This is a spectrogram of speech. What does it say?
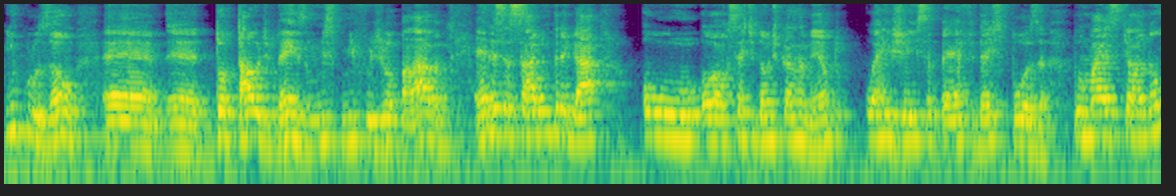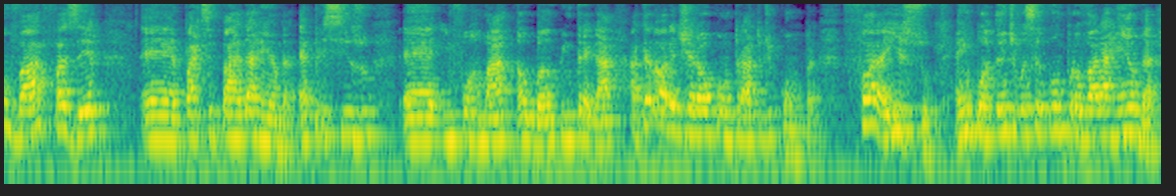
inclusão é, é, total de bens, me, me fugiu a palavra, é necessário entregar o, a certidão de casamento, o RG e CPF da esposa, por mais que ela não vá fazer é, participar da renda. É preciso é, informar ao banco, entregar, até na hora de gerar o contrato de compra. Fora isso, é importante você comprovar a renda.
